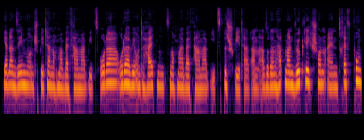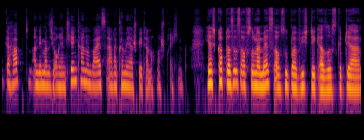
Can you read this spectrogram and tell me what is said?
ja, dann sehen wir uns später nochmal bei Pharmabeats oder, oder wir unterhalten uns nochmal bei Pharmabeats, bis später dann. Also dann hat man wirklich schon einen Treffpunkt gehabt, an dem man sich orientieren kann und weiß, ja, da können wir ja später nochmal sprechen. Ja, ich glaube, das ist auf so einer Messe auch super wichtig. Also es gibt ja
